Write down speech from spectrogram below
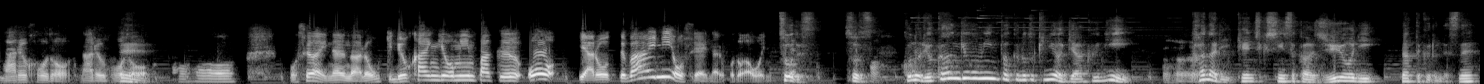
なるほど。なるほど。ええお世話になるのは、旅旅館業民泊をやろうって場合にお世話になることが多いんです、ね。そうです。そうです。あこの旅館業民泊の時には逆にうんかなり建築審査課は重要になってくるんですね。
